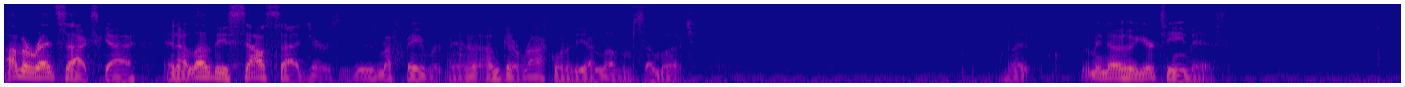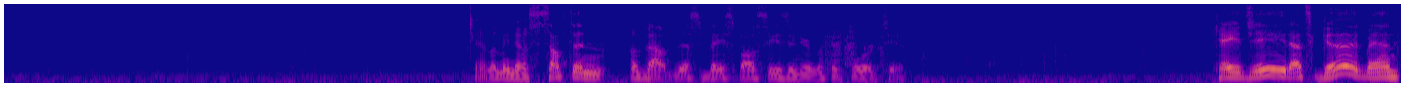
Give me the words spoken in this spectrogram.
I'm a Red Sox guy, and I love these South Side jerseys. These are my favorite, man. I, am going to rock one of these. I love them so much. But let me know who your team is. Yeah, let me know something about this baseball season you're looking forward to. KG, that's good, man.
